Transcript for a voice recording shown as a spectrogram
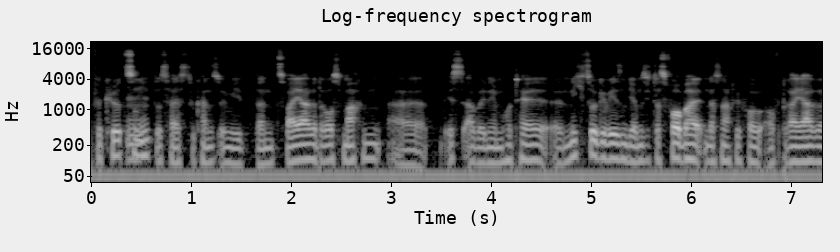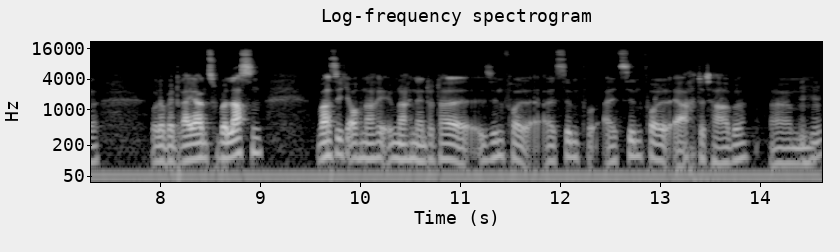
verkürzen. Mhm. Das heißt, du kannst irgendwie dann zwei Jahre draus machen. Äh, ist aber in dem Hotel äh, nicht so gewesen. Die haben sich das vorbehalten, das nach wie vor auf drei Jahre oder bei drei Jahren zu belassen. Was ich auch nach, im Nachhinein total sinnvoll als, sinnvoll als sinnvoll erachtet habe. Ähm, Mhm.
